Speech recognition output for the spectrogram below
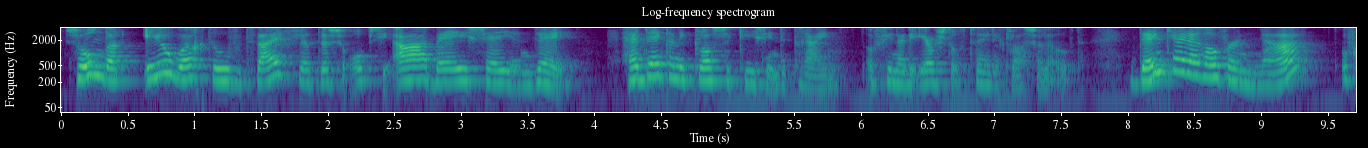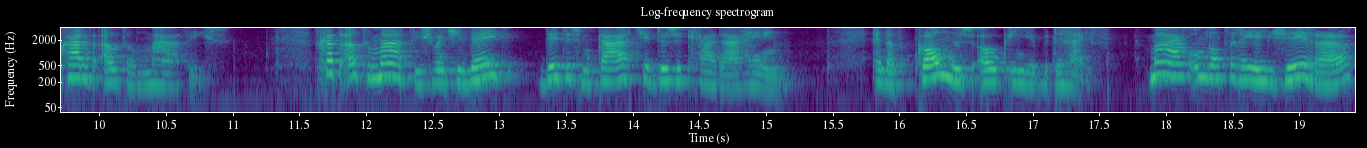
Zonder eeuwig te hoeven twijfelen tussen optie A, B, C en D. Herdenk aan die klasse kiezen in de trein. Of je naar de eerste of tweede klasse loopt. Denk jij daarover na of gaat het automatisch? Het gaat automatisch, want je weet, dit is mijn kaartje, dus ik ga daarheen. En dat kan dus ook in je bedrijf. Maar om dat te realiseren,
